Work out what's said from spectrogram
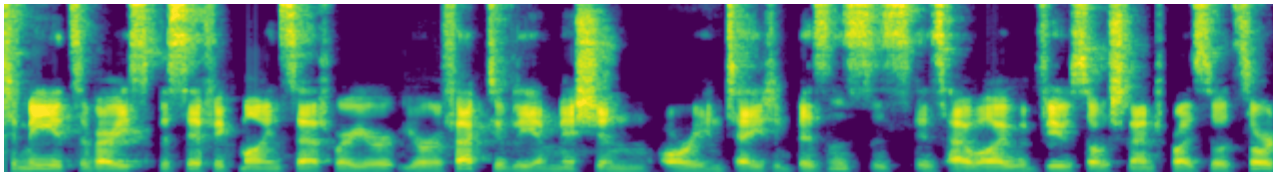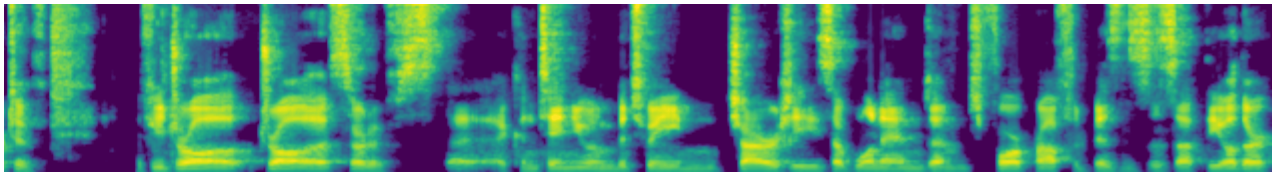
to me, it's a very specific mindset where you're you're effectively a mission orientated business is, is how I would view social enterprise. So it's sort of if you draw draw a sort of a continuum between charities at one end and for profit businesses at the other,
